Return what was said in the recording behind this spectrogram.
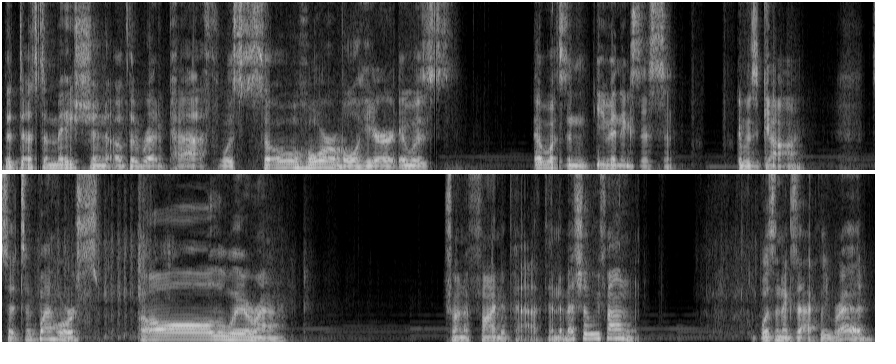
The decimation of the red path was so horrible here it was it wasn't even existent. It was gone so i took my horse all the way around trying to find a path and eventually we found one it wasn't exactly red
